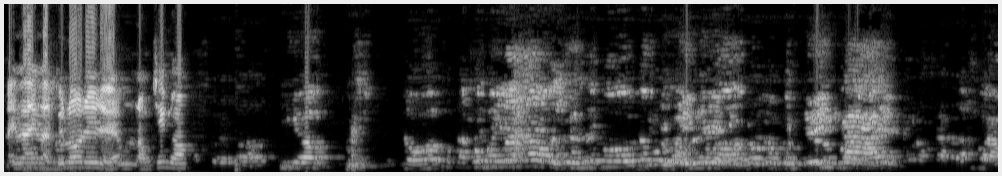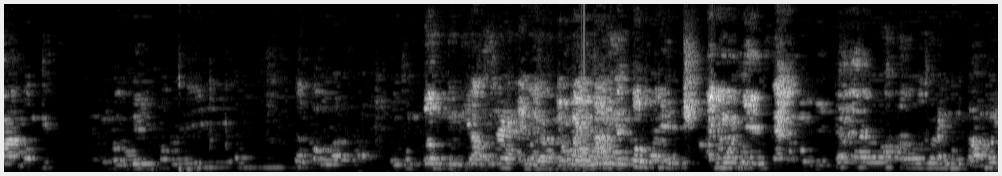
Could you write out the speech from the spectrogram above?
anh ra anh giải quyết lốt đi để em đóng chip cho không đâu, chuyển cô, đâu. Tâm từ kéo xe anh là đâu đâu anh muốn nhìn xe của mình anh muốn tám mươi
